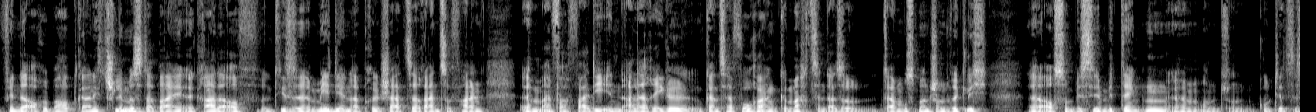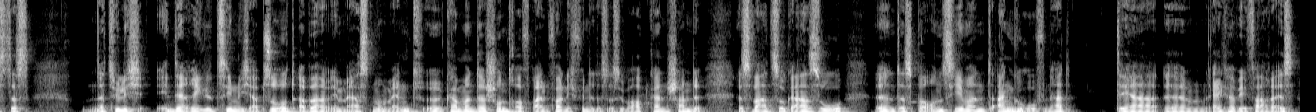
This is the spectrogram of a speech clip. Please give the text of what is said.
finde auch überhaupt gar nichts Schlimmes dabei, äh, gerade auf diese Medien-April-Scherze reinzufallen, ähm, einfach weil die in aller Regel ganz hervorragend gemacht sind. Also da muss man schon wirklich äh, auch so ein bisschen mitdenken ähm, und, und gut, jetzt ist das natürlich in der Regel ziemlich absurd, aber im ersten Moment äh, kann man da schon drauf reinfallen. Ich finde, das ist überhaupt keine Schande. Es war sogar so, äh, dass bei uns jemand angerufen hat, der ähm, Lkw-Fahrer ist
